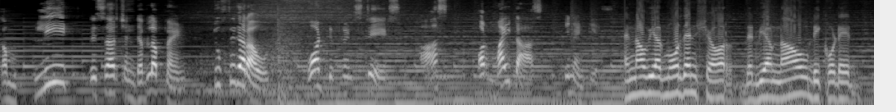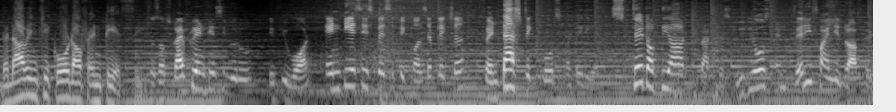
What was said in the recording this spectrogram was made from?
complete research and development to figure out what different states ask or might ask in NTS. And now we are more than sure that we have now decoded the Da Vinci Code of NTSC. So subscribe to NTSC Guru if you want NTSC specific concept lecture, fantastic course material State of the art practice videos and very finely drafted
